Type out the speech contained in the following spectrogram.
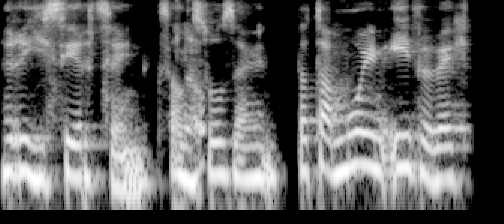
geregisseerd zijn. Ik zal het zo zeggen. Dat dat mooi in evenwicht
